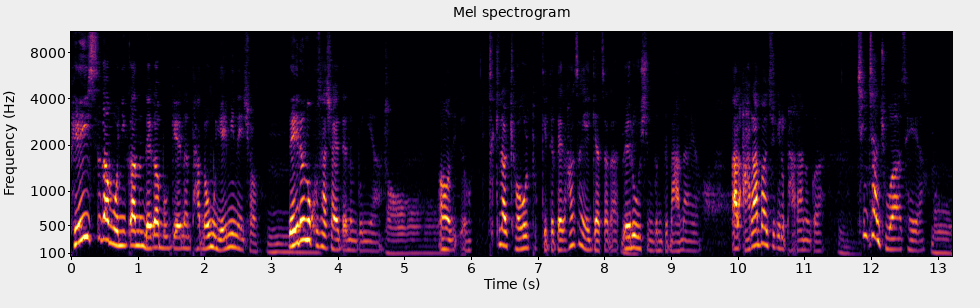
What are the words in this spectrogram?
베이스가 보니까는 내가 보기에는 다 너무 예민해셔. 내려놓고 사셔야 되는 분이야. 어. 어, 어, 특히나 겨울 토끼들 내가 항상 얘기하잖아. 외로우신 분들 많아요. 날 알아봐 주기를 바라는 거야. 칭찬 좋아하세요. 어.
